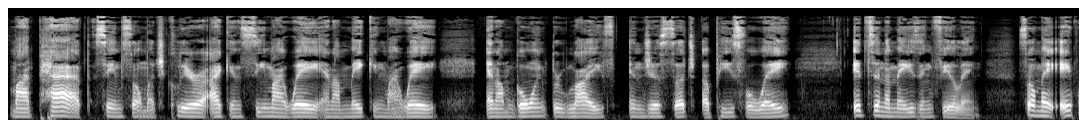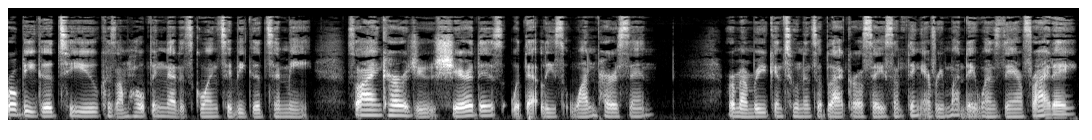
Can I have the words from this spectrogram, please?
my path seems so much clearer. I can see my way and I'm making my way and I'm going through life in just such a peaceful way. It's an amazing feeling. So may April be good to you because I'm hoping that it's going to be good to me. So I encourage you, share this with at least one person Remember, you can tune into Black Girl Say Something every Monday, Wednesday, and Friday.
